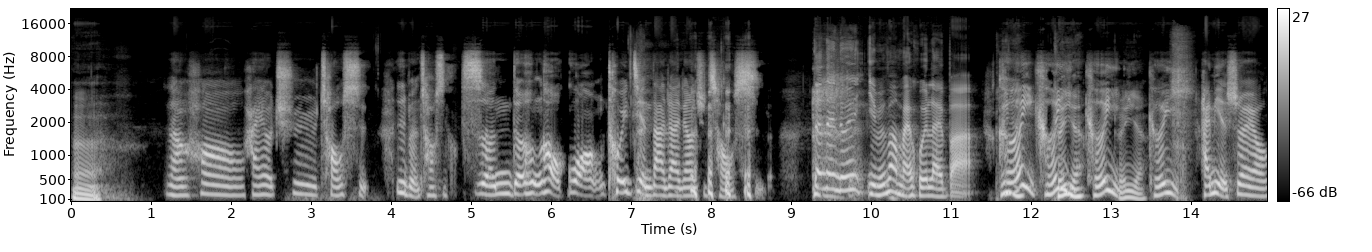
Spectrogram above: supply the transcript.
嗯，然后还有去超市，日本超市真的很好逛，推荐大家一定要去超市。但那东西也没办法买回来吧？可以，可以，可以啊可以，可以啊。可以，还免税哦。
